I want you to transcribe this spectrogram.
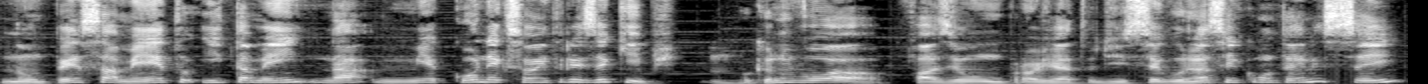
num pensamento e também na minha conexão entre as equipes. Uhum. Porque eu não vou fazer um projeto de segurança em container sem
